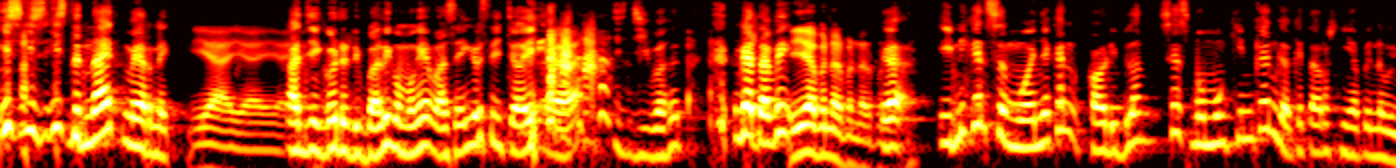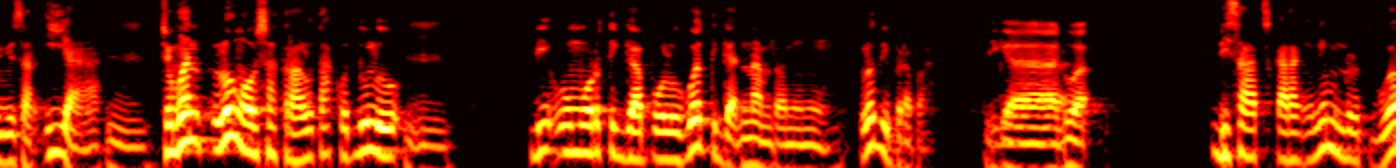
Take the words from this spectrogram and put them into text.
is, is, is the nightmare Nick. Iya iya iya. Anjing gue udah di Bali ngomongnya bahasa Inggris nih coy. Jijik banget. Enggak tapi Iya benar benar benar. ya ini kan semuanya kan kalau dibilang saya memungkinkan nggak kita harus nyiapin lebih besar? Iya. Hmm. Cuman lu nggak usah terlalu takut dulu. Hmm. Di umur 30 gue 36 tahun ini. Lu di berapa? Tiga dua. Di saat sekarang ini menurut gue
